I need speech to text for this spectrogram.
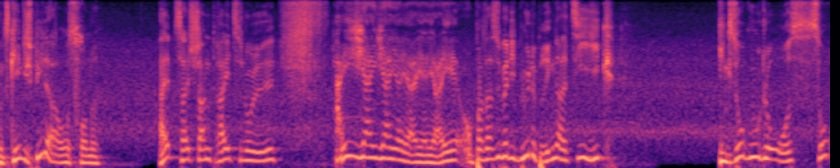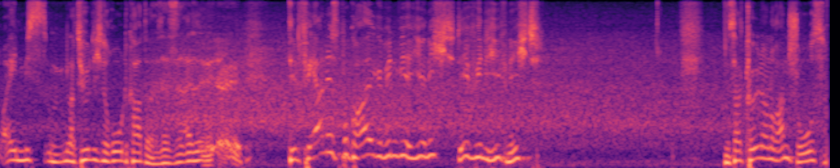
Uns gehen die Spieler aus vorne. Halbzeitstand 3 zu 0. Eieieiei. Ob wir das über die Bühne bringen als Sieg. Ging so gut los. So ein Mist. Und natürlich eine rote Karte. Also, äh, den Fairness-Pokal gewinnen wir hier nicht. Definitiv nicht. Jetzt hat Kölner noch Anstoß.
